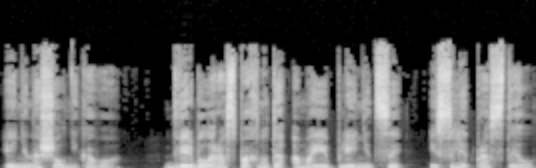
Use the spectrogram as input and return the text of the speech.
и не нашел никого. Дверь была распахнута, а моей пленницы и след простыл.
